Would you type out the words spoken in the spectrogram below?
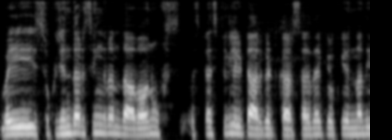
ਬਈ ਸੁਖਜਿੰਦਰ ਸਿੰਘ ਰੰਧਾਵਾ ਉਹਨੂੰ ਸਪੈਸੀਫਿਕਲੀ ਟਾਰਗੇਟ ਕਰ ਸਕਦਾ ਕਿਉਂਕਿ ਉਹਨਾਂ ਦੀ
